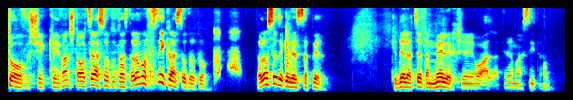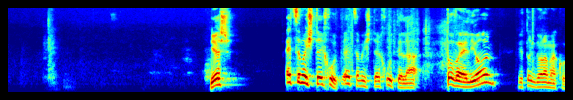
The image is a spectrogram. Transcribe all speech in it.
טוב, שכיוון שאתה רוצה לעשות אותו, אז אתה לא מפסיק לעשות אותו. אתה לא עושה את זה כדי לספר, כדי לצאת המלך שוואלה, תראה מה עשית. יש? עצם ההשתייכות, עצם ההשתייכות אל הטוב העליון יותר גדולה מהכל.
